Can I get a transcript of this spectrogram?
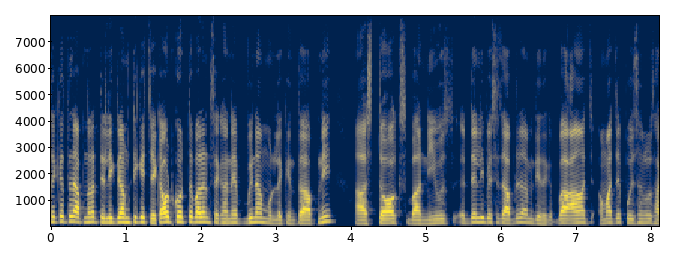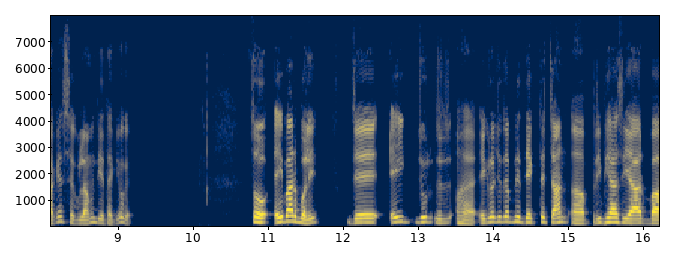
সেক্ষেত্রে আপনারা টেলিগ্রামটিকে চেক আউট করতে পারেন। সেখানে বিনামূল্যে কিন্তু আপনি স্টকস বা নিউজ ডেইলি বেসিস আপডেট আমি দিয়ে থাকি। বা আমার যে পজিশনগুলো থাকে সেগুলো আমি দিয়ে থাকি। ওকে? সো এইবার বলি যে এই হ্যাঁ, এগুলো যদি আপনি দেখতে চান প্রিভিয়াস ইয়ার বা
